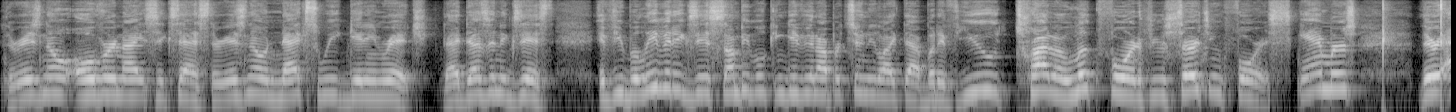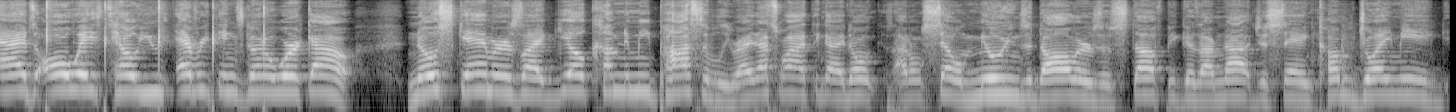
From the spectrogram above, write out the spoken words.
There is no overnight success. There is no next week getting rich. That doesn't exist. If you believe it exists, some people can give you an opportunity like that. But if you try to look for it, if you're searching for it, scammers, their ads always tell you everything's going to work out. No scammers like, yo, come to me possibly, right? That's why I think I don't I don't sell millions of dollars of stuff because I'm not just saying, come join me,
